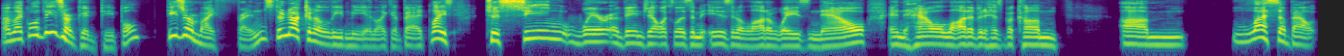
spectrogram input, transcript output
I'm like, well, these are good people. these are my friends. They're not going to lead me in like a bad place. To seeing where evangelicalism is in a lot of ways now and how a lot of it has become um less about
